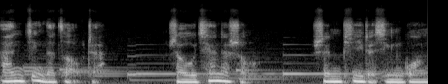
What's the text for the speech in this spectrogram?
安静地走着，手牵着手，身披着星光，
